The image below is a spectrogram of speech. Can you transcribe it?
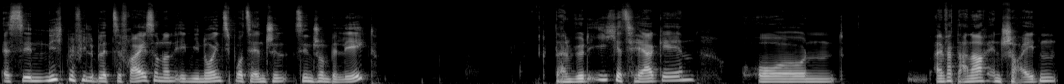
es sind nicht mehr viele Plätze frei, sondern irgendwie 90 Prozent sind schon belegt, dann würde ich jetzt hergehen und einfach danach entscheiden,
